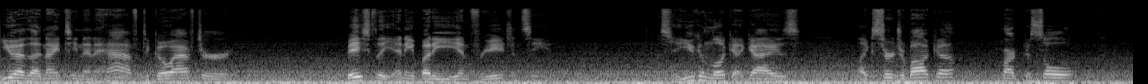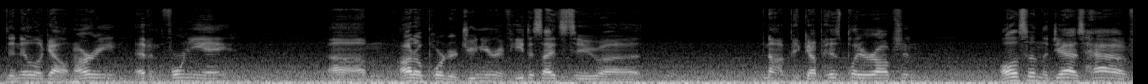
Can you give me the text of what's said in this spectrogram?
You have that 19 and a half to go after basically anybody in free agency. So you can look at guys like Serge Ibaka, Marc Gasol, Danilo Gallinari, Evan Fournier, um, Otto Porter Jr. If he decides to uh, not pick up his player option, all of a sudden the Jazz have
